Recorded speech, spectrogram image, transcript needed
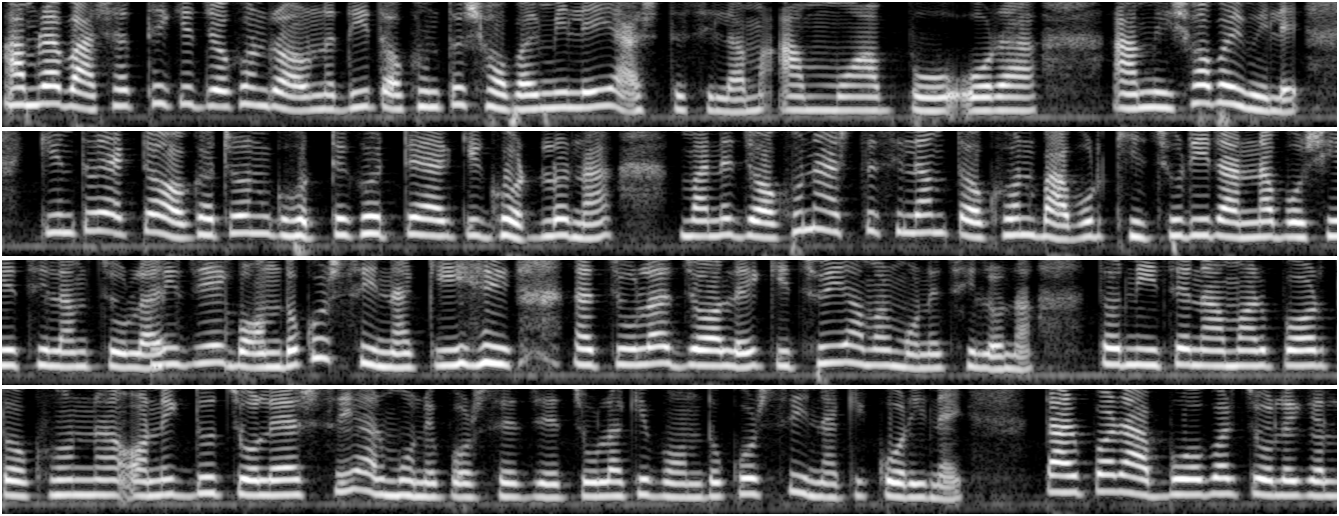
আমরা বাসার থেকে যখন রওনা দিই, তখন তো সবাই মিলেই আসতেছিলাম। আম্মু, আব্বু, ওরা, আমি সবাই মিলে। কিন্তু একটা অঘটন ঘটতে ঘটতে আর কি ঘটলো না। মানে যখন আসতেছিলাম তখন বাবুর খিচুড়ি রান্না বসিয়েছিলাম চুলায়। যে বন্ধ করছি নাকি? চুলা জলে কিছুই আমার মনে ছিল না। তো নিচে নামার পর তখন অনেক দূর চলে আসছি আর মনে পড়ছে যে চুলা কি বন্ধ করছি নাকি করি নাই। তারপর আব্বু আবার চলে গেল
